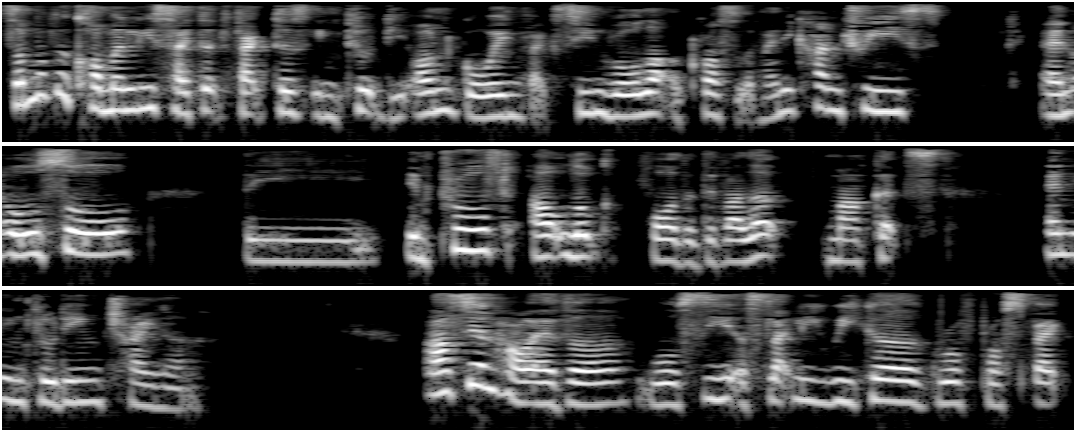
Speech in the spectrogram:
Some of the commonly cited factors include the ongoing vaccine rollout across many countries and also the improved outlook for the developed markets and including China. ASEAN, however, will see a slightly weaker growth prospect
